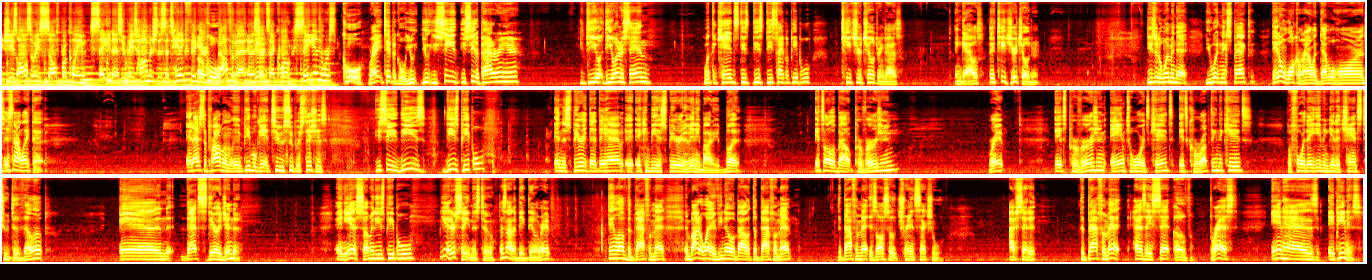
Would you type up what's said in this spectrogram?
She is also a self-proclaimed Satanist who pays homage to the satanic figure Oh, cool. Baphomet and asserts Yeah. that quote Satan res- cool, right? Typical. You you you see you see the pattern here. Do you do you understand what the kids these these these type of people teach your children, guys and gals? They teach your children. These are the women that you wouldn't expect. They don't walk around with devil horns. It's not like that. And that's the problem. when People get too superstitious. You see these these people and the spirit that they have it, it can be a spirit of anybody but it's all about perversion right? It's perversion aimed towards kids. It's corrupting the kids before they even get a chance to develop. And that's their agenda and yeah some of these people Yeah, they're Satanists too. That's not a big deal, right? They love the Baphomet. And by the way, if you know about the Baphomet, the Baphomet is also transsexual. I've said it. The Baphomet has a set of breasts and has a penis.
